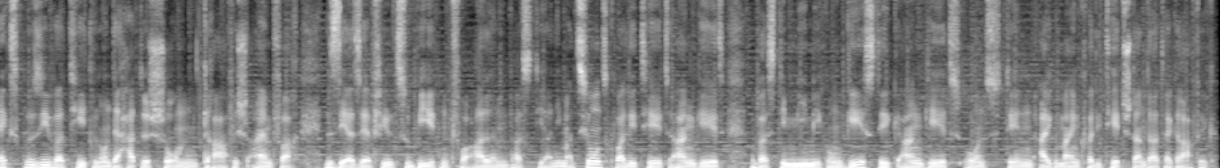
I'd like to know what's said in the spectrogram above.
exklusiver Titel und der hatte schon grafisch einfach sehr, sehr viel zu bieten, vor allem was die Animationsqualität angeht, was die Mimik und Gestik angeht und den allgemeinen Qualitätsstandard der Grafik.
